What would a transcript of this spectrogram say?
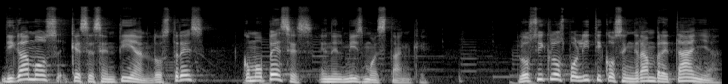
Digamos que se sentían los tres como peces en el mismo estanque. Los ciclos políticos en Gran Bretaña,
